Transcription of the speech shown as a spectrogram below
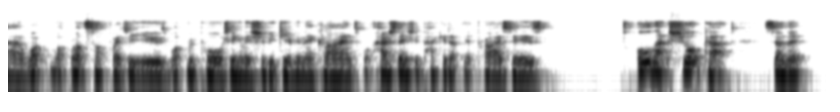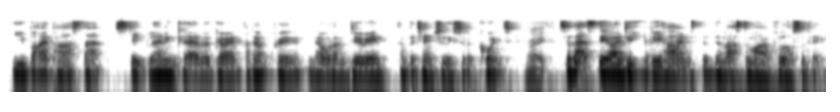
uh, what, what, what software to use, what reporting they should be giving their clients, what, how they should pack it up their prices, all that shortcut so that you bypass that steep learning curve of going, I don't really know what I'm doing and potentially sort of quit. Right. So that's the idea behind the, the mastermind philosophy.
